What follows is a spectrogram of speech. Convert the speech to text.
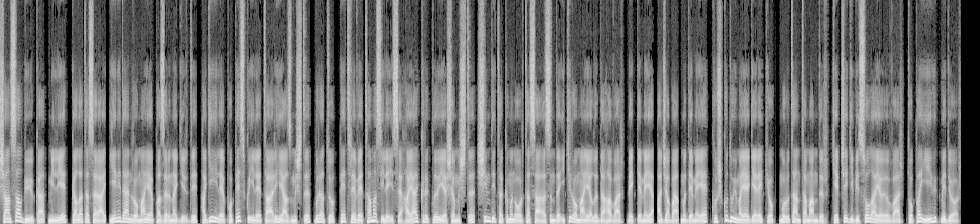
Şansal Büyüka, Milliyet, Galatasaray, yeniden Romanya pazarına girdi, Hagi ile Popescu ile tarih yazmıştı, Bratu, Petre ve Tamas ile ise hayal kırıklığı yaşamıştı, şimdi takımın orta sahasında iki Romanyalı daha var, beklemeye, acaba mı demeye, kuşku duymaya gerek yok, Morutan tamamdır, kepçe gibi sol ayağı var, topa iyi hükmediyor,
